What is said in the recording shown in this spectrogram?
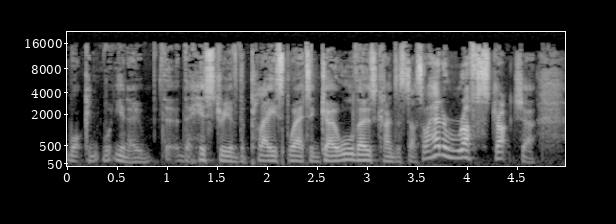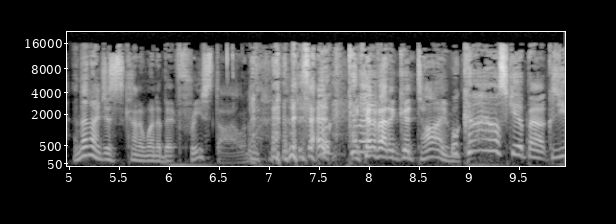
what can you know the, the history of the place where to go all those kinds of stuff so i had a rough structure and then i just kind of went a bit freestyle and, and it's- I kind of had a good time Well, can I ask you about because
